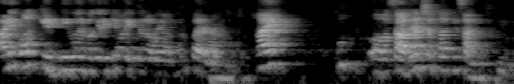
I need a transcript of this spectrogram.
आणि मग किडनीवर वगैरे किंवा इतर अवयवांवर परिणाम होतो. हा एक खूप साध्या शब्दात मी सांगितलं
